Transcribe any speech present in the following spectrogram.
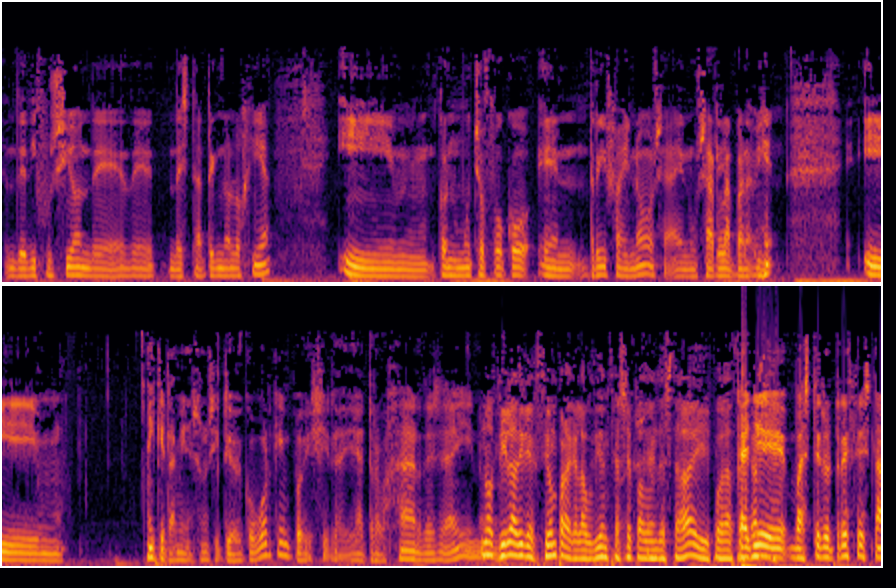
de difusión de, de esta tecnología y mm, con mucho foco en ReFi, ¿no? O sea, en usarla para bien. Y, y que también es un sitio de coworking, podéis ir ahí a trabajar desde ahí. No, no di la dirección para que la audiencia sepa dónde está y pueda hacer. Calle Bastero 13 está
